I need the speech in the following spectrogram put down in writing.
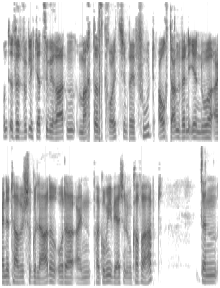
Und es wird wirklich dazu geraten, macht das Kreuzchen bei Food auch dann, wenn ihr nur eine Tafel Schokolade oder ein paar Gummibärchen im Koffer habt. Denn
